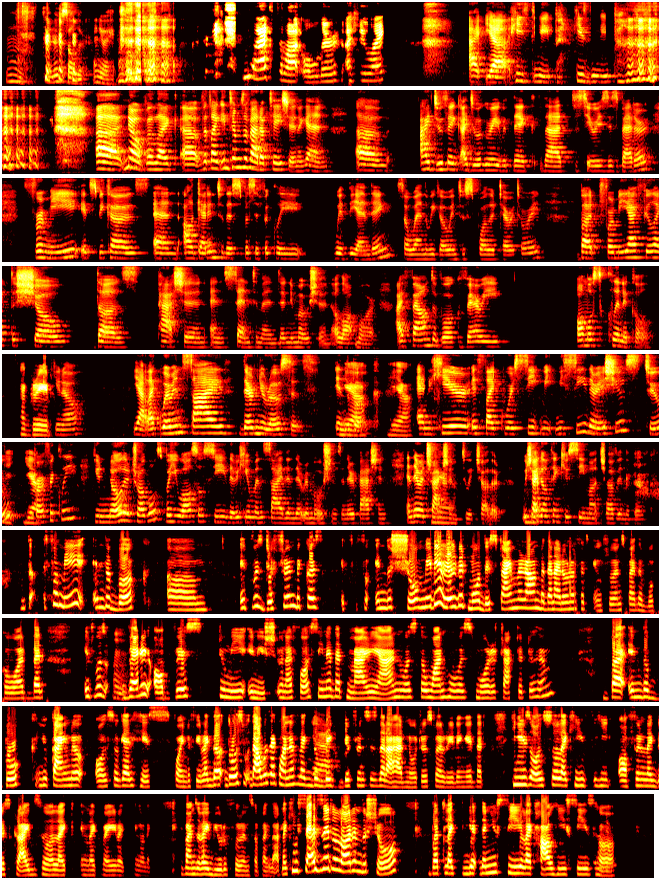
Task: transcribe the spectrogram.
Mm, he looks older. Anyway. He acts a lot older. I feel like. I yeah, he's deep. He's deep. uh no, but like uh but like in terms of adaptation again, um I do think I do agree with Nick that the series is better. For me, it's because and I'll get into this specifically with the ending, so when we go into spoiler territory, but for me I feel like the show does passion and sentiment and emotion a lot more. I found the book very almost clinical, agreed you know? Yeah, like we're inside their neuroses in the book. yeah And here it's like we're see we, we see their issues too yeah perfectly. You know their troubles, but you also see their human side and their emotions and their passion and their yeah attraction to each other, which I don't think you see much of in the book. the, for me in the book um it was different because if, in the show maybe a little bit more this time around but then i don't know if it's influenced by the book or what but it was Mm. very obvious to me initially when i first seen it that marianne was the one who was more attracted to him but in the book you kind of also get his point of view like the, those that was like one of like the Yeah. big differences that i had noticed while reading it that he's also like he he often like describes her like in like very like you know like he finds her very beautiful and stuff like that like he says it a lot in the show but like y- then you see like how he sees her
